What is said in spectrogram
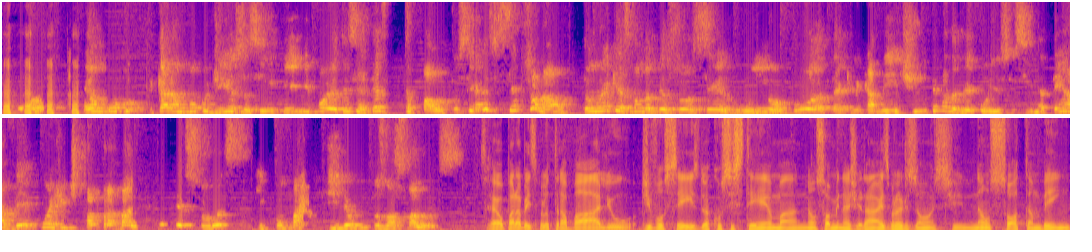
é um pouco, cara, é um pouco disso, assim. E, e pô, eu tenho certeza, Paulo, que você é excepcional. Então não é questão da pessoa ser ruim ou boa tecnicamente. Não tem nada a ver com isso, assim. Né? Tem a ver com a gente estar tá trabalhando com pessoas que compartilham os nossos valores. Israel, parabéns pelo trabalho de vocês, do ecossistema, não só Minas Gerais, Belo Horizonte, não só também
